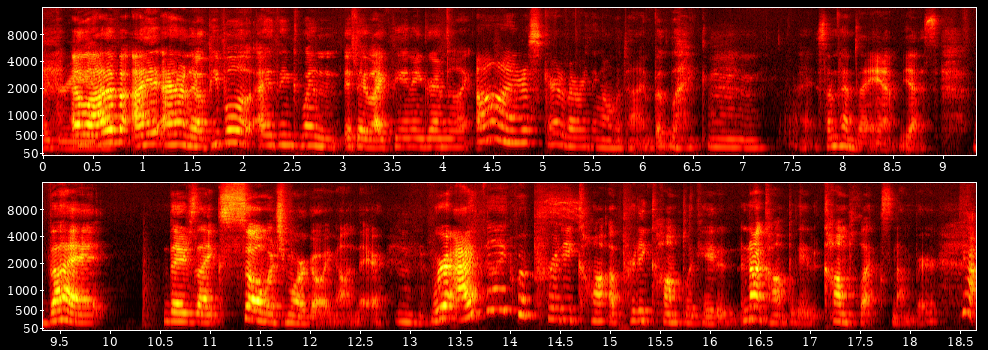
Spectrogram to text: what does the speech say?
Agreed. A lot of I I don't know. People I think when if they like the Enneagram they're like, "Oh, I'm just scared of everything all the time." But like Mhm. sometimes I am. Yes. But there's like so much more going on there. Mhm. We're I feel like we're pretty com- a pretty complicated, not complicated, complex number. Yeah.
